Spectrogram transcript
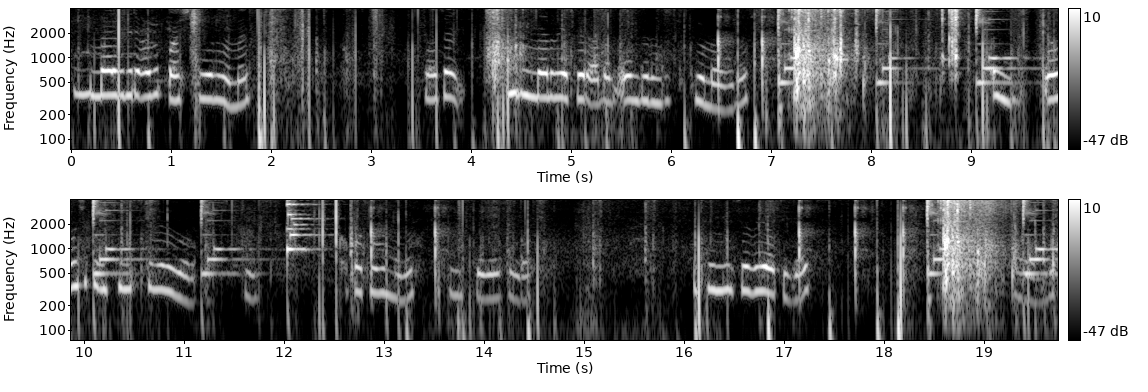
Şimdi mermileri alıp başlayalım hemen. Zaten bir mermi yeter adam öldürünce çıkıyor mermiler. Ay yanlışlıkla ikinci seviyede doğru. Kapatalım bunu. İkinci seviye kolay. Üçüncü seviye atacağız. Tamamdır.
